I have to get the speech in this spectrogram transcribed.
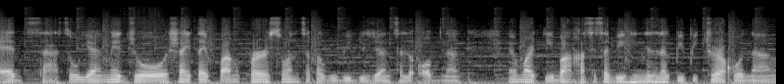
EDSA. So yan, medyo shy type pang person sa pagbibideo dyan sa loob ng MRT. Baka kasi sabihin nila nagpipicture ako ng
